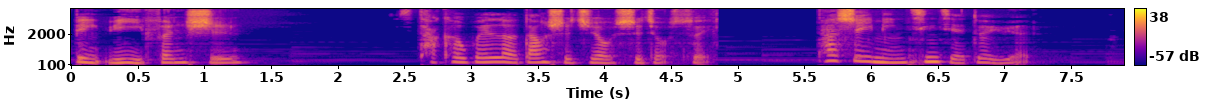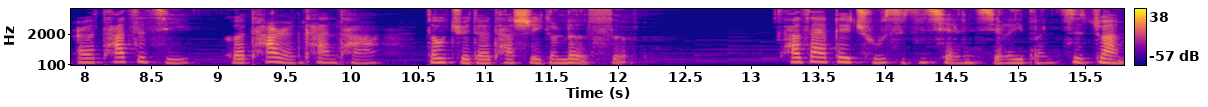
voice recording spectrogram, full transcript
并予以分尸。斯塔克威勒当时只有十九岁，他是一名清洁队员，而他自己和他人看他都觉得他是一个垃圾。他在被处死之前写了一本自传。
